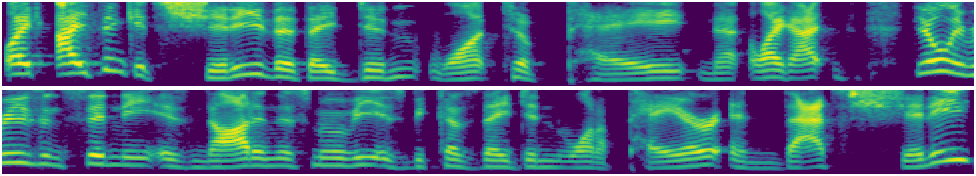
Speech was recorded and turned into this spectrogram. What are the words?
Like, I think it's shitty that they didn't want to pay. Like, I the only reason Sydney is not in this movie is because they didn't want to pay her, and that's shitty.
